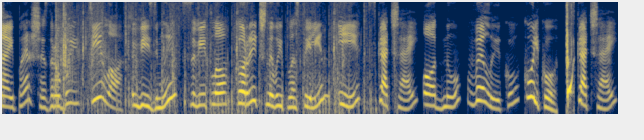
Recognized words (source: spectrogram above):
Найперше зроби тіло. Візьми світло коричневий пластилін і скачай одну велику кульку. Скачай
